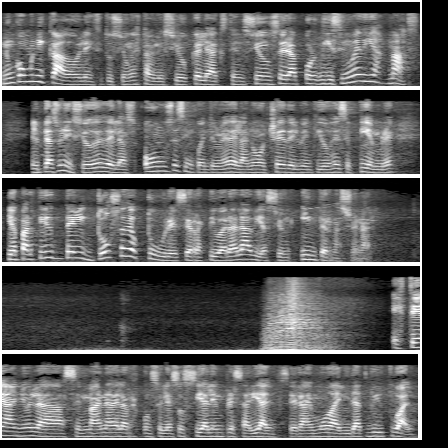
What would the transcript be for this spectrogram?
En un comunicado, la institución estableció que la extensión será por 19 días más El plazo inició desde las 11.59 de la noche del 22 de septiembre y a partir del 12 de octubre se reactivará la aviación internacional. Este año la Semana de la Responsabilidad Social Empresarial será en modalidad virtual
